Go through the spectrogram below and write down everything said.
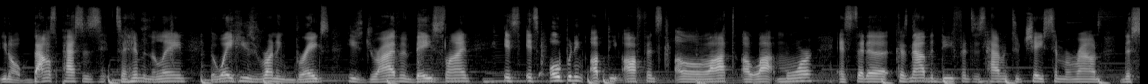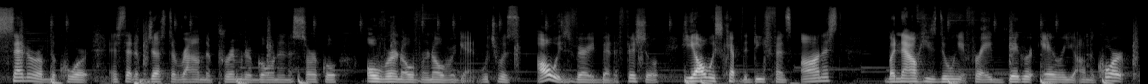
you know, bounce passes to him in the lane, the way he's running breaks, he's driving baseline, it's it's opening up the offense a lot, a lot more instead of because now the defense is having to chase him around the center of the court instead of just around the perimeter going in a circle over and over and over again, which was always very beneficial. He always kept the defense honest, but now he's doing it for a bigger area on the court.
